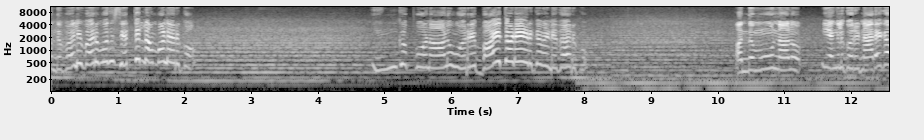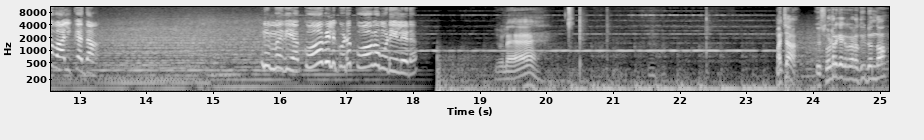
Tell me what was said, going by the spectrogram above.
அந்த வலி வரும்போது செத்துடலாம் போல இருக்கும். எங்க போனாலும் ஒரே பயத்தோட இருக்க வேண்டியது இருக்கும். அந்த மூணு நாளும் எங்களுக்கு ஒரு நரக வாழ்க்கை தான். நிம்மதியா கோவிலுக்கு கூட போக முடியலடா. இவள. மச்சான் இது சொல்ற கேட்கற தூக்கிட்டு வந்தோம்.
